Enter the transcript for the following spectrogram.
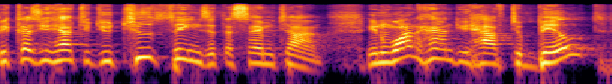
because you have to do two things at the same time in one hand you have to build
